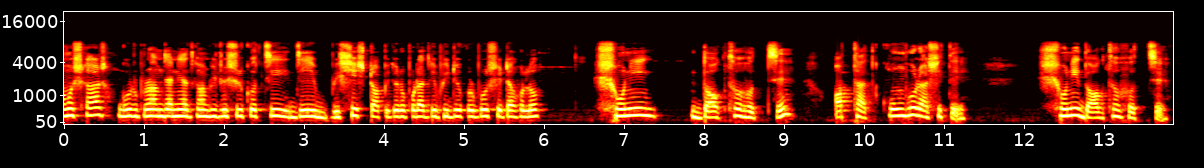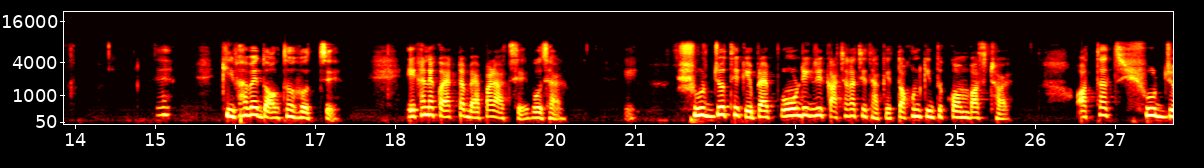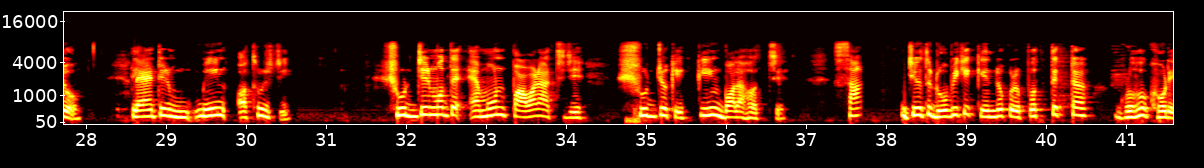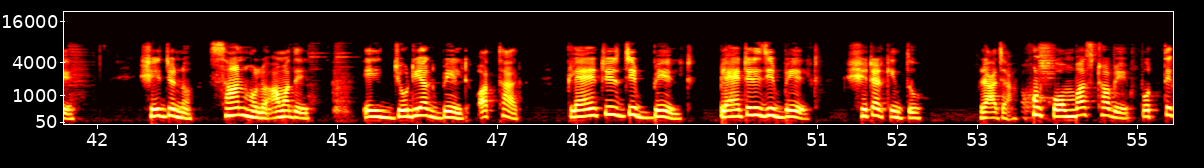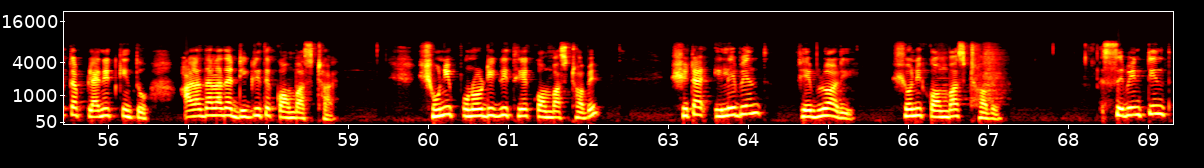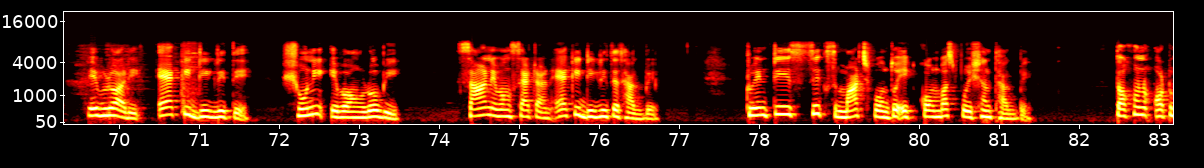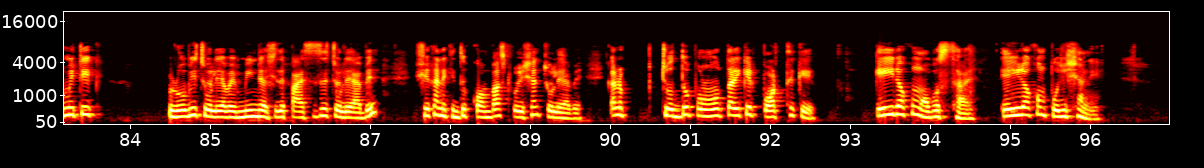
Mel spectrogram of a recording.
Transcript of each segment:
নমস্কার, গুরু প্রণাম আজকে আমার ভিডিও শুরু করছি। যে বিশেষ টপিকের ওপর আজকে ভিডিও করব সেটা হলো, শনি দগ্ধ হচ্ছে, অর্থাৎ কুম্ভ রাশিতে শনি দগ্ধ হচ্ছে। কীভাবে দগ্ধ হচ্ছে? এখানে কয়েকটা ব্যাপার আছে বোঝার। সূর্য থেকে প্রায় পনেরো ডিগ্রির কাছাকাছি থাকে, তখন কিন্তু কম্বাস্ট হয়। অর্থাৎ সূর্য প্ল্যানেটের মেইন অথরিটি সূর্যের মধ্যে এমন পাওয়ার আছে যে, সূর্যকে কিং বলা হচ্ছে। সান যেহেতু রবিকে কেন্দ্র করে প্রত্যেকটা গ্রহ ঘোরে সেই জন্য সান হলো আমাদের এই জোডিয়াক বেল্ট অর্থাৎ প্ল্যানেটের যে বেল্ট প্ল্যানেটারি যে বেল্ট সেটার কিন্তু রাজা। তখন কম্বাস্ট হবে, প্রত্যেকটা প্ল্যানেট কিন্তু আলাদা আলাদা ডিগ্রিতে কম্বাস্ট হয়। শনি পনেরো ডিগ্রি থেকে কম্বাস্ট হবে, সেটা ইলেভেন্থ ফেব্রুয়ারি শনি কম্বাস্ট হবে। সেভেন্টিন্থ ফেব্রুয়ারি একই ডিগ্রিতে শনি এবং রবি সান এবং স্যাটার্ন একই ডিগ্রিতে থাকবে। টোয়েন্টি সিক্স মার্চ পর্যন্ত এই কম্বাস্ট পজিশন থাকবে। তখন অটোমেটিক রবি চলে যাবে, মিন রাশিতে পাইসিসে চলে যাবে। সেখানে কিন্তু কম্বাস্ট পজিশান চলে যাবে। কারণ চোদ্দ, পনেরো তারিখের পর থেকে এই রকম অবস্থায়, এই রকম পজিশানে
